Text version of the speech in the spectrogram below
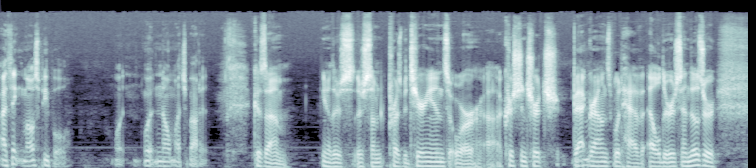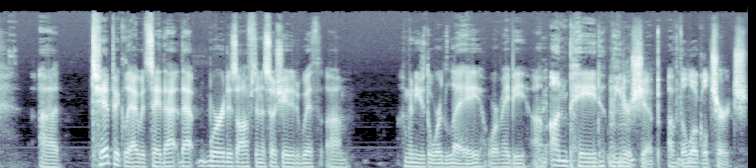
I think most people wouldn't, wouldn't know much about it. because um, you know there's there's some Presbyterians or uh, Christian church backgrounds would have elders, and those are uh, typically I would say that that word is often associated with. Um, I'm going to use the word lay or maybe um, unpaid leadership of the local church.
